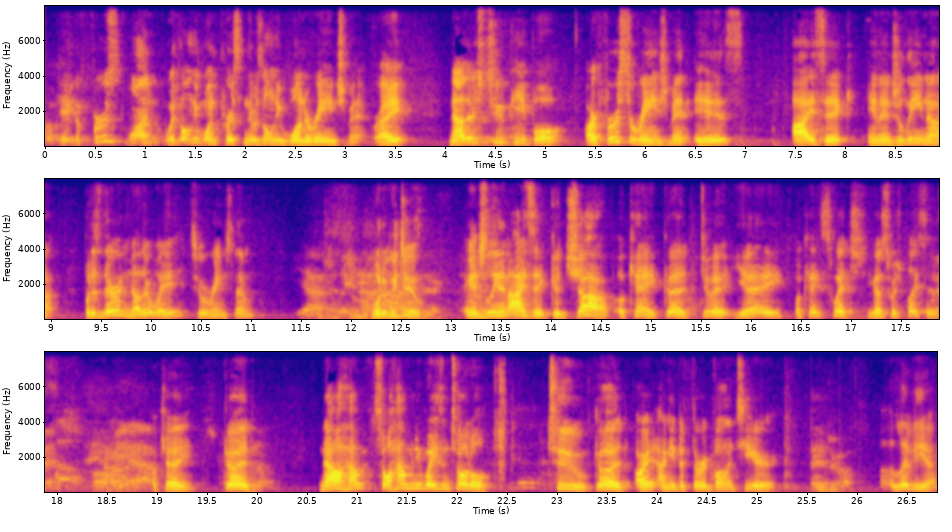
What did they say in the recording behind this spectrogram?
okay, the first one with only one person, there was only one arrangement, right? Now there's two people. Our first arrangement is Isaac and Angelina. But is there another way to arrange them? Yeah. What do we do? Angelina and Isaac, good job. Okay, good. Do it. Yay. Okay, switch. You gotta switch places. Oh yeah. Okay, good. Now how so how many ways in total? Two. Good. All right, I need a third volunteer. Pedro. Olivia.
